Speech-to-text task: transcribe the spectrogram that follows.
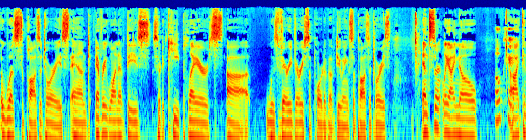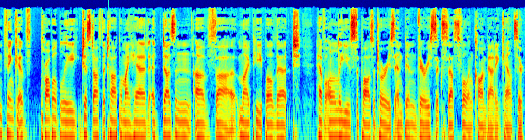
was suppositories, and every one of these sort of key players uh, was very, very supportive of doing suppositories. And certainly, I know okay. I can think of probably just off the top of my head a dozen of uh, my people that have only used suppositories and been very successful in combating cancer.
